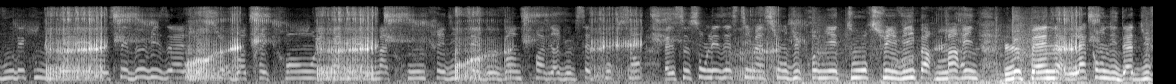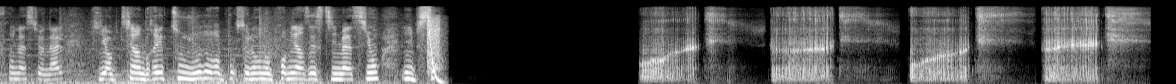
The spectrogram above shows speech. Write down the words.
Vous découvrez ces deux visages sur votre écran. Emmanuel Macron crédité de 23,7%. Euh, ce sont les estimations du premier tour suivies par Marine Le Pen, la candidate du Front National qui obtiendrait toujours, selon nos premières estimations, Ipsos.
